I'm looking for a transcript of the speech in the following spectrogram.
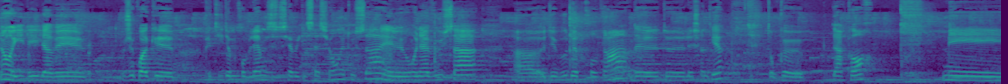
non, il, il avait, je crois que petit problèmes de sociabilisation et tout ça. Et on a vu ça euh, au début du programme de, de le chantier. Donc, euh, d'accord. Mais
